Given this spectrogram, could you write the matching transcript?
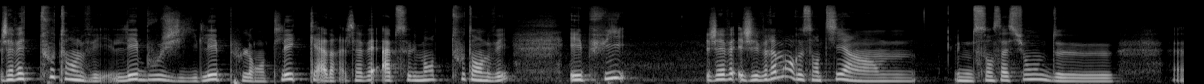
j'avais tout enlevé, les bougies, les plantes, les cadres, j'avais absolument tout enlevé. Et puis, j'ai vraiment ressenti une sensation de euh,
